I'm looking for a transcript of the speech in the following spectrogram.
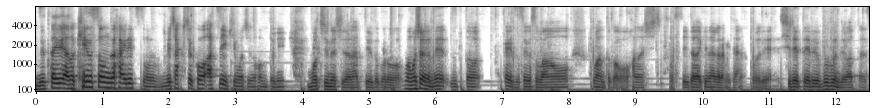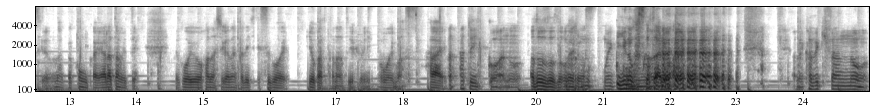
う、絶対、あの、謙遜が入りつつも、めちゃくちゃ、こう、熱い気持ちの本当に持ち主だなっていうところを、まあ、もちろんね、ずっと、1ヶ月、それこそワンオンワンとかをお話しさせていただきながらみたいなところで知れてる部分ではあったんですけど、なんか今回改めて、こういうお話がなんかできて、すごい良かったなというふうに思います。はい。ああと一個あのあ、どうぞどうぞ、お願いします。もう一個言い残すことあれば あの和樹さんの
